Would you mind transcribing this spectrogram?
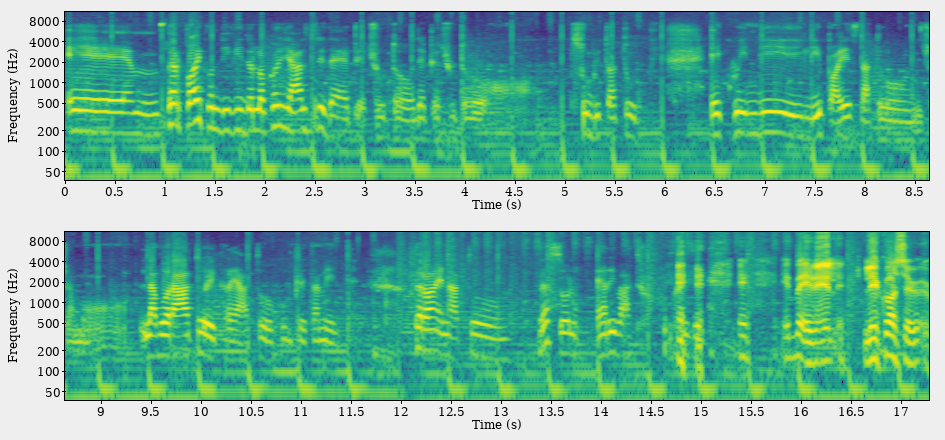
e, per poi condividerlo con gli altri ed è piaciuto, ed è piaciuto subito a tutti e quindi lì poi è stato diciamo, lavorato e creato completamente però è nato da solo, è arrivato così. e, E beh, le, le, cose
